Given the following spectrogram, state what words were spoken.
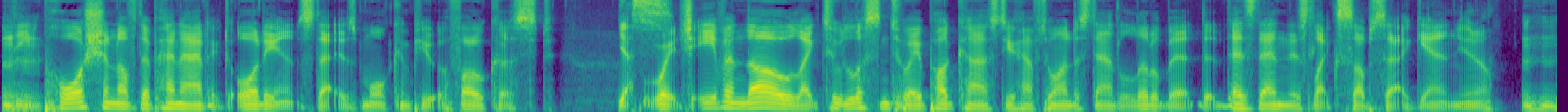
the Mhm. portion of the pen addict audience that is more computer focused. Yes Which, even though, like, to listen to a podcast, you have to understand a little bit. th- There's then this like subset again, you know. hmm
